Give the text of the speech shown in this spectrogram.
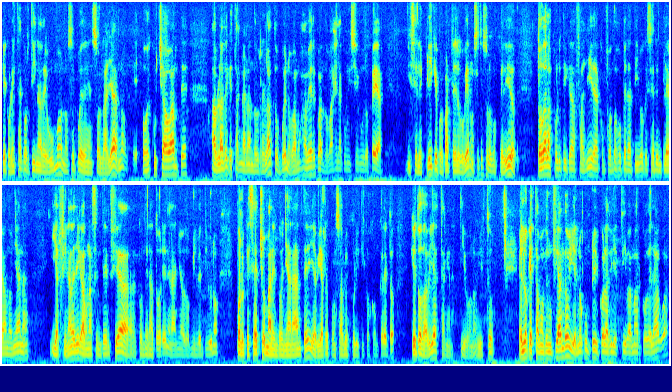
que con esta cortina de humo no se pueden soslayar. ¿no? Eh, os he escuchado antes hablar de que están ganando el relato. Bueno, vamos a ver cuando baje la Comisión Europea y se le explique por parte del gobierno, nosotros se lo hemos pedido, todas las políticas fallidas con fondos operativos que se han empleado en Doñana y al final ha llegado una sentencia condenatoria en el año 2021 por lo que se ha hecho mal en Doñana antes y había responsables políticos concretos que todavía están en activo. ¿no? Y esto es lo que estamos denunciando y el no cumplir con la directiva marco del agua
